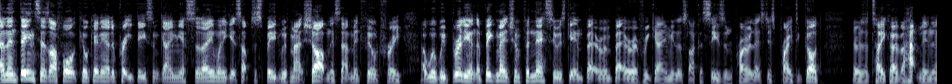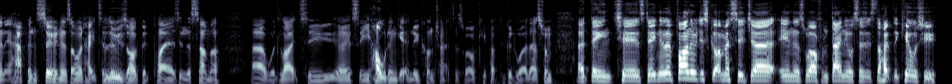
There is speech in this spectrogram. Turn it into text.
and then Dean says I thought Kilkenny had a pretty decent game yesterday. When he gets up to speed with Matt Sharpness, that midfield three uh, will be brilliant. A big mention for Ness, who is getting better and better every game. He looks like a seasoned pro. Let's just pray to God there is a takeover happening and it happens soon, as I would hate to lose our good players in the summer. Uh, would like to uh, see Holden get a new contract as well. Keep up the good work. That's from uh, Dean. Cheers, Dean. And then finally, we just got a message uh, in as well from Daniel. Says it's the hope that kills you.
